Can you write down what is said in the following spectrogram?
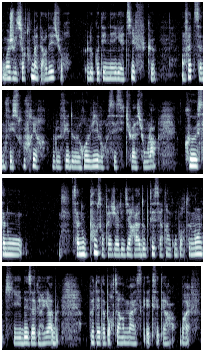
moi, je vais surtout m'attarder sur le côté négatif que en fait, ça nous fait souffrir le fait de revivre ces situations-là, que ça nous, ça nous pousse, en fait, j'allais dire, à adopter certains comportements qui est désagréable, peut-être à porter un masque, etc. Bref.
